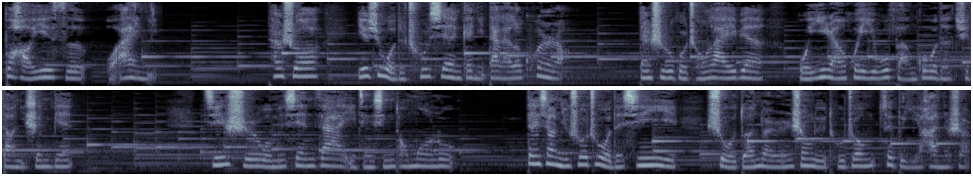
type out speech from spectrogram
不好意思，我爱你》。他说：“也许我的出现给你带来了困扰，但是如果重来一遍，我依然会义无反顾地去到你身边。”即使我们现在已经形同陌路，但向你说出我的心意，是我短短人生旅途中最不遗憾的事儿。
